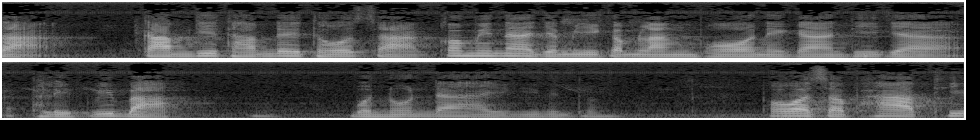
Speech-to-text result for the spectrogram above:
สะกรรมที่ทำด้วยโทสะก็ไม่น่าจะมีกำลังพอในการที่จะผลิตวิบากบนโน้นได้อย่างนี้เป็นต้น เพราะว่าสภาพที่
